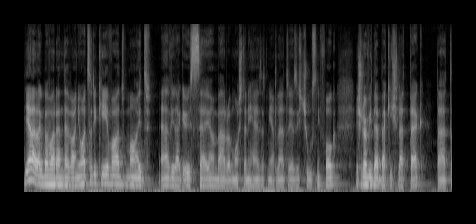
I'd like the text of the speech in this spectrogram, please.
Jelenleg be van rendelve a nyolcadik évad, majd elvileg ősszel jön, bár a mostani helyzet miatt lehet, hogy ez is csúszni fog, és rövidebbek is lettek, tehát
